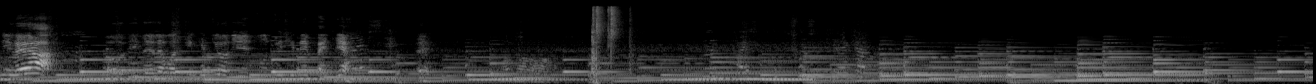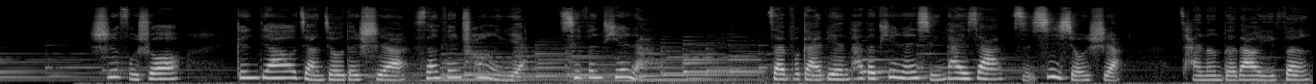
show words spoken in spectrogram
你来啊！哦，你来了，我今天叫你做最新的摆件。师傅说，根雕讲究的是三分创意，七分天然，在不改变它的天然形态下仔细修饰，才能得到一份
